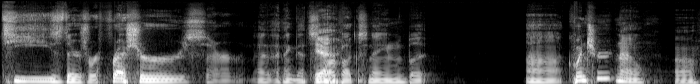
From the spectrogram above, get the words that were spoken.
teas, there's refreshers, or I, I think that's Yeah. Starbucks name, but uh, quencher? No, oh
